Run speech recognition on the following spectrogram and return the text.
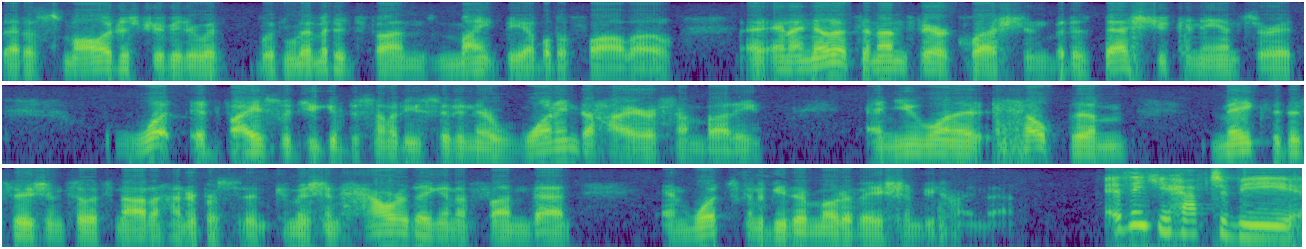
that a smaller distributor with, with limited funds might be able to follow? And I know that's an unfair question, but as best you can answer it, what advice would you give to somebody who's sitting there wanting to hire somebody and you want to help them make the decision so it's not 100% commission? How are they going to fund that and what's going to be their motivation behind that? I think you have to be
